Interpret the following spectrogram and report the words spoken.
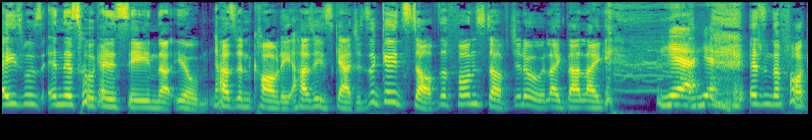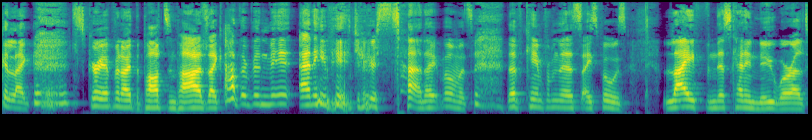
I suppose in this whole kind of scene that you know has been comedy, has been sketches, the good stuff, the fun stuff, you know, like that, like. Yeah, yeah. Isn't the fucking like scraping out the pots and pans? Like, have there been ma- any major standout moments that came from this? I suppose life in this kind of new world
